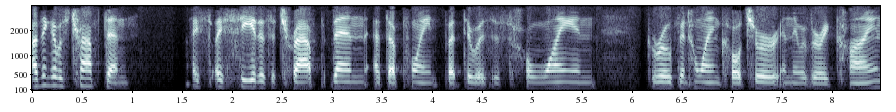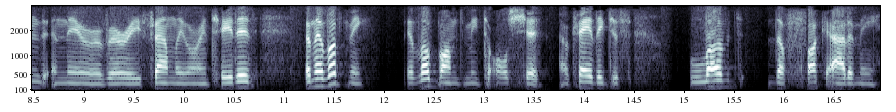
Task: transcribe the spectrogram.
I think I was trapped then. I, I see it as a trap then at that point, but there was this Hawaiian grew up in Hawaiian culture, and they were very kind, and they were very family orientated, and they loved me. They love bombed me to all shit. Okay, they just loved the fuck out of me,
